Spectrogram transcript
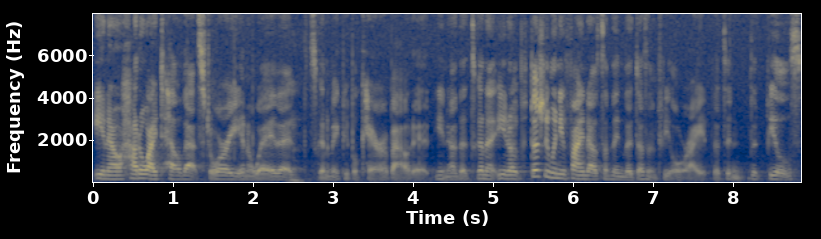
you know, how do I tell that story in a way that's going to make people care about it? You know, that's going to, you know, especially when you find out something that doesn't feel right, that's in, that feels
